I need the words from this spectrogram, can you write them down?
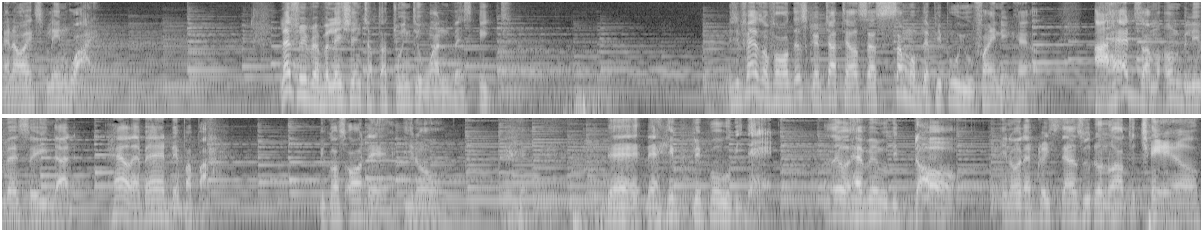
And I'll explain why. Let's read Revelation chapter 21, verse 8. You see, first of all, this scripture tells us some of the people you find in hell. I heard some unbelievers saying that hell a bad the papa because all the you know the, the hip people will be there. So heaven will be dull. You know, the Christians who don't know how to chill,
